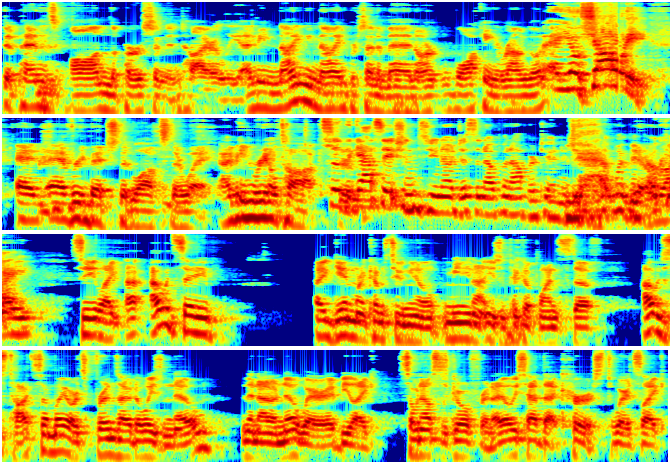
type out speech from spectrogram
depends mm. on the person entirely. I mean, ninety nine percent of men aren't walking around going, "Hey, yo, shawty," and every bitch that walks their way. I mean, real talk. So the gas station's, you know, just an open opportunity Yeah, for women. yeah, okay. right. See, like I, I would say, again, when it comes to you know me not using pickup lines and stuff, I would just talk to somebody or it's friends I would always know, and then out of nowhere it'd be like someone else's girlfriend. I always have that curse to where it's like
